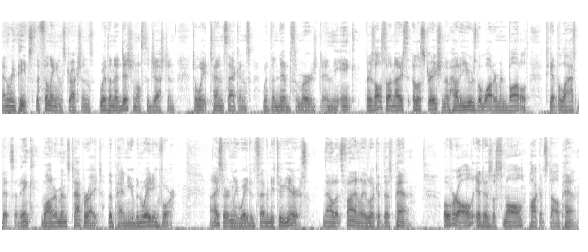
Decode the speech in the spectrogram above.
and repeats the filling instructions with an additional suggestion to wait 10 seconds with the nib submerged in the ink. There's also a nice illustration of how to use the Waterman bottle to get the last bits of ink. Waterman's Taprite, the pen you've been waiting for. I certainly waited 72 years. Now let's finally look at this pen. Overall, it is a small pocket-style pen.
